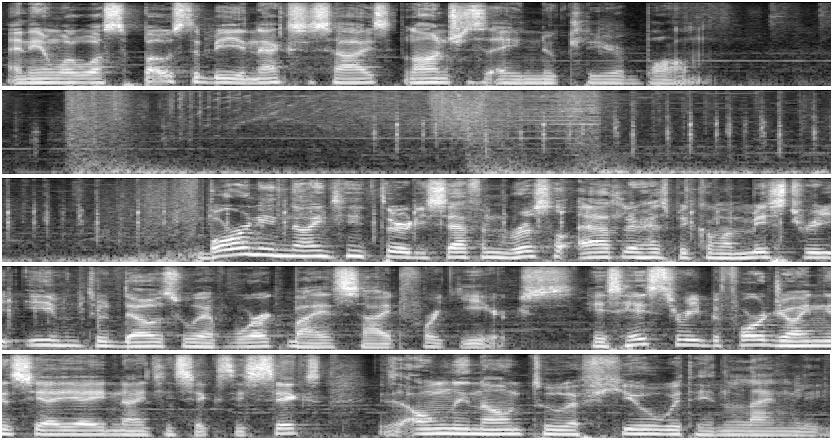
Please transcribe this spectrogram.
and in what was supposed to be an exercise launches a nuclear bomb. Born in 1937, Russell Adler has become a mystery even to those who have worked by his side for years. His history before joining the CIA in 1966 is only known to a few within Langley.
